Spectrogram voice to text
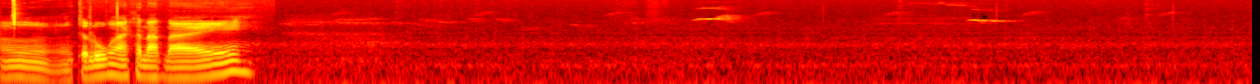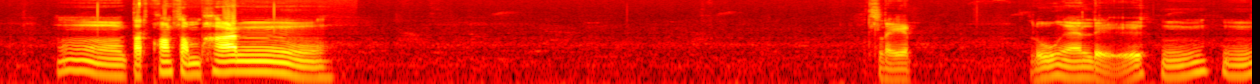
อืมจะรู้งานขนาดไหน อืม ตัดความสัมพันธ์เสร็จรู้งานหรือหืมหืม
